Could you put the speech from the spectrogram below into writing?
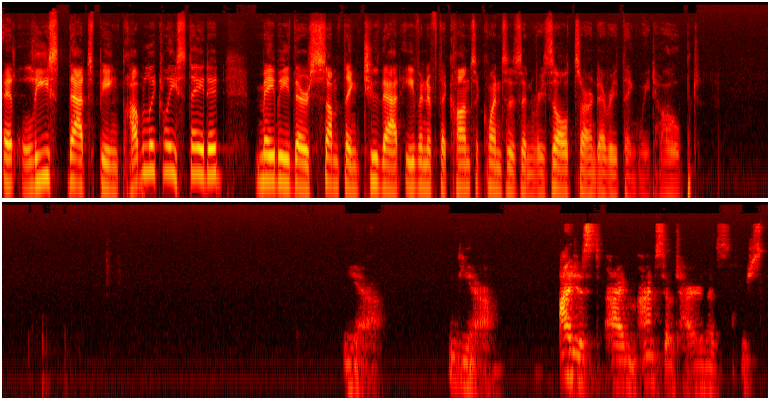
at least that's being publicly stated. Maybe there's something to that, even if the consequences and results aren't everything we'd hoped. Yeah, yeah. I just, I'm, I'm so tired of this. I'm just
